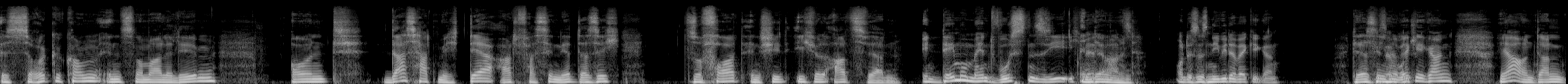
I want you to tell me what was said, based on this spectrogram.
ist zurückgekommen ins normale Leben. Und das hat mich derart fasziniert, dass ich sofort entschied, ich will Arzt werden. In dem Moment wussten Sie, ich werde Arzt. Moment. Und es ist nie wieder weggegangen. Der ist nicht mehr weggegangen. Ja, und dann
